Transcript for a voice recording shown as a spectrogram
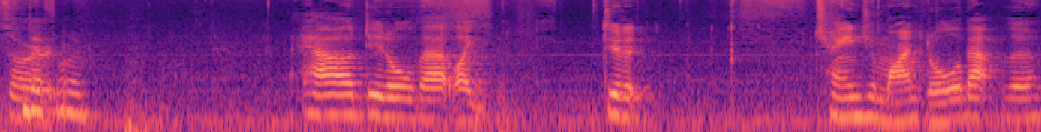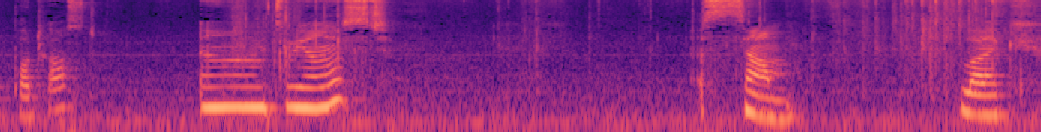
So, definitely. how did all that, like, did it change your mind at all about the podcast? Um, to be honest, some. Like,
